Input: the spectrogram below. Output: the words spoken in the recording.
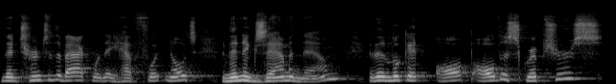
and then turn to the back where they have footnotes, and then examine them, and then look at all, all the scriptures,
